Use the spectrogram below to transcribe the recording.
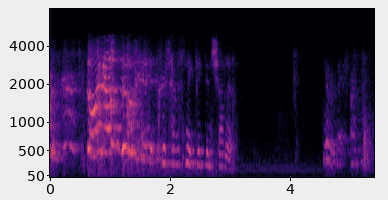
Someone else do it. Chris, have a sneak peek, then shut it. No, okay, okay.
